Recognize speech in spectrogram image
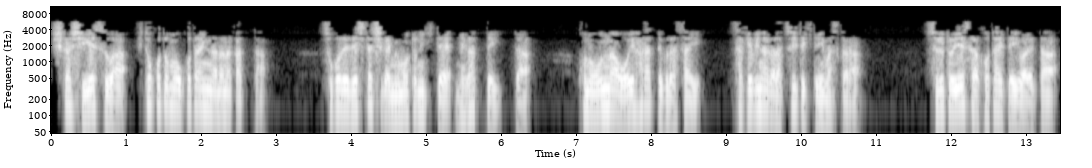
しかしイエスは一言もお答えにならなかった。そこで弟子たちが身元に来て願っていった。この女を追い払ってください。叫びながらついてきていますから。するとイエスは答えて言われた。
